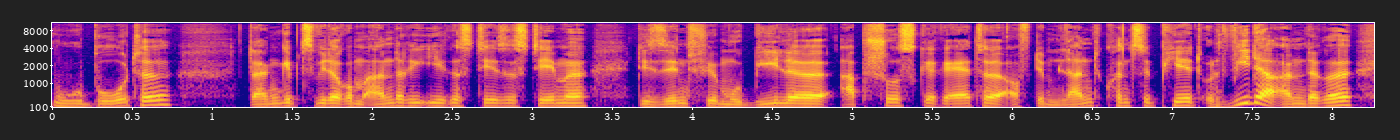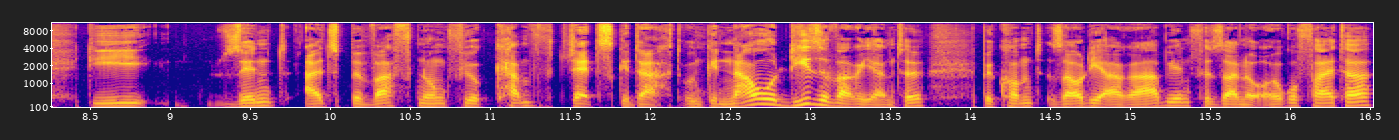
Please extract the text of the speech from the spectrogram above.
U-Boote. Dann gibt es wiederum andere Iris-T-Systeme, die sind für mobile Abschussgeräte auf dem Land konzipiert und wieder andere, die sind als Bewaffnung für Kampfjets gedacht. Und genau diese Variante bekommt Saudi-Arabien für seine Eurofighter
